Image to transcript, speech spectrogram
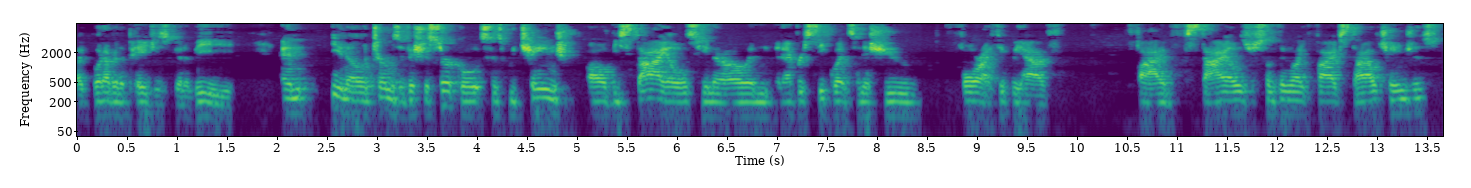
like whatever the page is going to be. And you know in terms of vicious circle since we change all these styles you know and, and every sequence and issue four i think we have five styles or something like five style changes.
